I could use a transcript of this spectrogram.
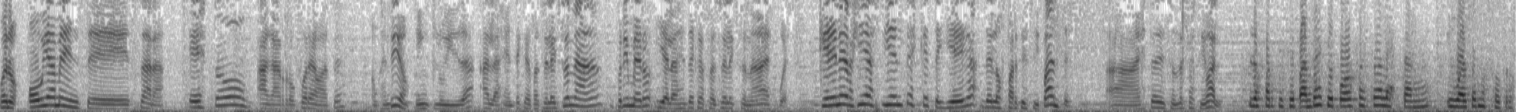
Bueno, obviamente, Sara, esto agarró fuera de base a un gentío, incluida a la gente que fue seleccionada primero y a la gente que fue seleccionada después. ¿Qué energía sientes que te llega de los participantes a esta edición del festival? Los participantes de Tipo Festival están igual que nosotros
